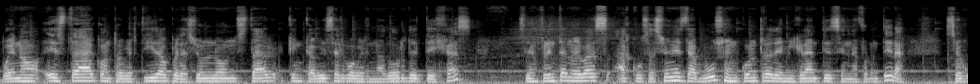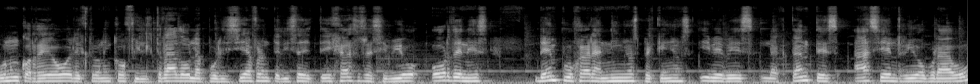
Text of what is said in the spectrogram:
Bueno, esta controvertida operación Lone Star que encabeza el gobernador de Texas se enfrenta a nuevas acusaciones de abuso en contra de migrantes en la frontera. Según un correo electrónico filtrado, la policía fronteriza de Texas recibió órdenes de empujar a niños pequeños y bebés lactantes hacia el río Bravo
